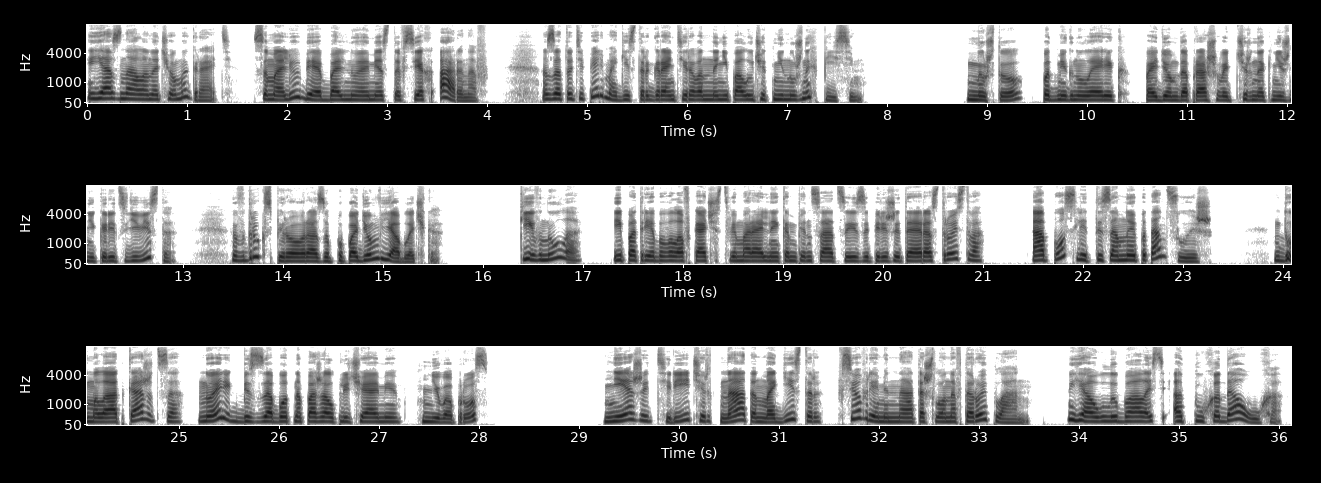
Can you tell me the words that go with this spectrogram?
Я знала, на чем играть. Самолюбие — больное место всех Ааронов. Зато теперь магистр гарантированно не получит ненужных писем. «Ну что?» — подмигнул Эрик. «Пойдем допрашивать чернокнижника-рецидивиста? Вдруг с первого раза попадем в яблочко?» Кивнула и потребовала в качестве моральной компенсации за пережитое расстройство. «А после ты со мной потанцуешь». Думала, откажется, но Эрик беззаботно пожал плечами. «Не вопрос». Нежить, Ричард, Натан, магистр — все временно отошло на второй план. Я улыбалась от уха до уха.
